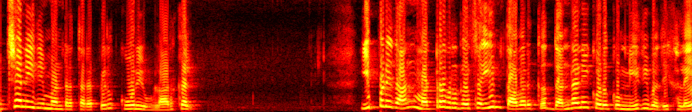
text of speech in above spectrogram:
உச்சநீதிமன்ற தரப்பில் கூறியுள்ளார்கள். இப்படிதான் மற்றவர்கள் செய்யும் தவறுக்கு தண்டனை கொடுக்கும் நீதிபதிகளே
